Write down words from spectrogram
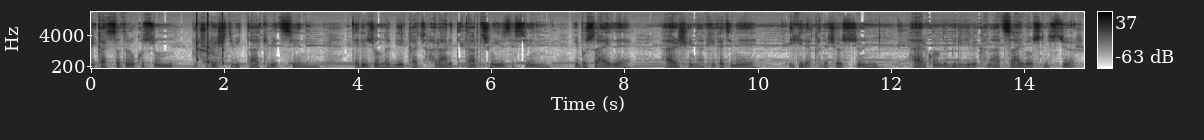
birkaç satır okusun, 3-5 tweet takip etsin, televizyonda birkaç hararetli tartışma izlesin ve bu sayede her şeyin hakikatini iki dakikada çözsün, her konuda bilgi ve kanaat sahibi olsun istiyor.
